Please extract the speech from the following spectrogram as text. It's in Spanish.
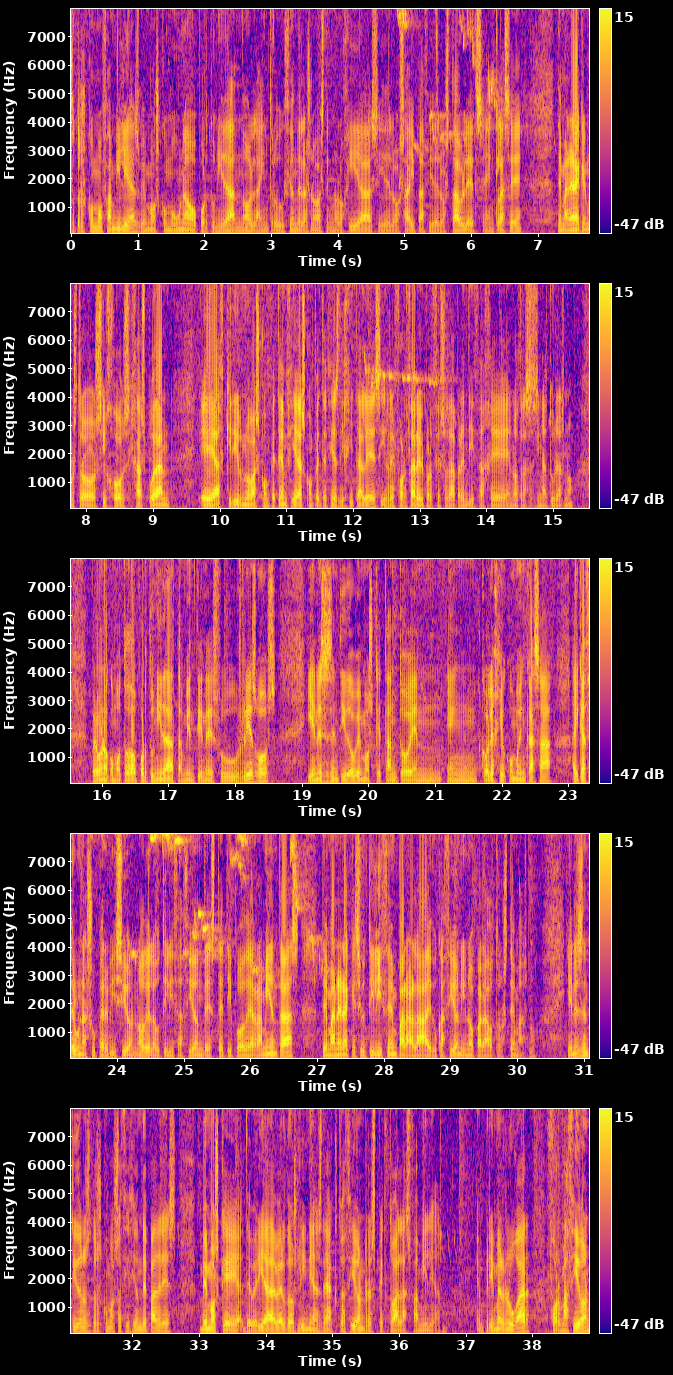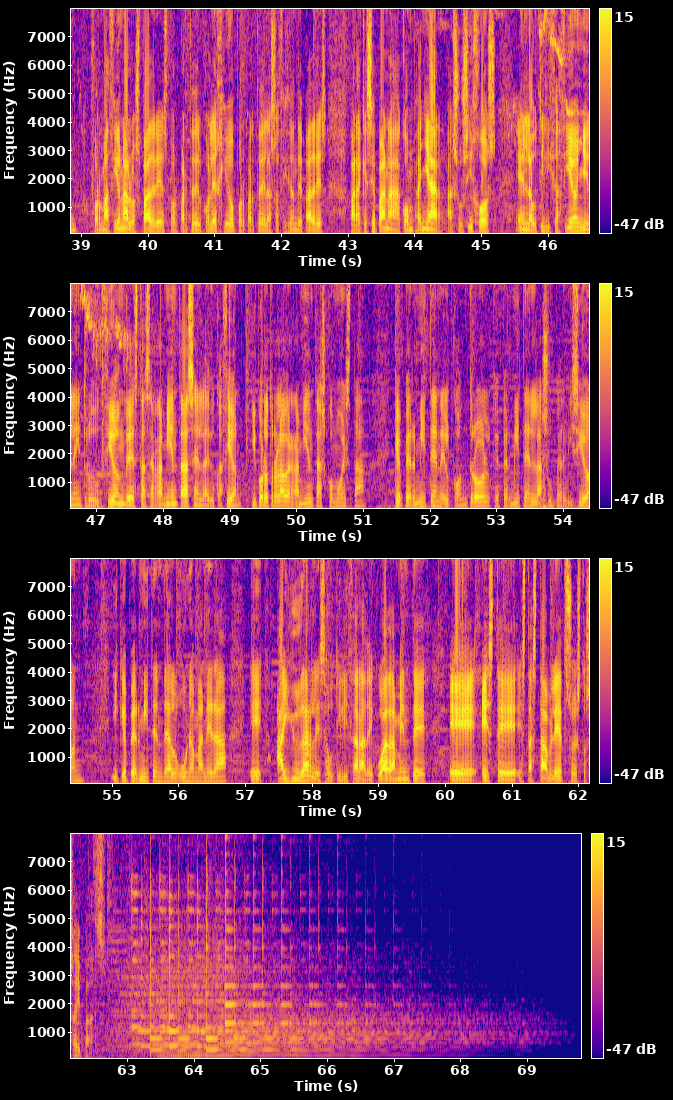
Nosotros como familias vemos como una oportunidad ¿no? la introducción de las nuevas tecnologías y de los iPads y de los tablets en clase, de manera que nuestros hijos hijas puedan eh, adquirir nuevas competencias, competencias digitales y reforzar el proceso de aprendizaje en otras asignaturas. ¿no? Pero bueno, como toda oportunidad también tiene sus riesgos y en ese sentido vemos que tanto en, colegio como en casa hay que hacer una supervisión ¿no? de la utilización de este tipo de herramientas de manera que se utilicen para la educación y no para otros temas. ¿no? Y en ese sentido nosotros como asociación de padres vemos que debería haber dos líneas de actuación respecto a las familias. En primer lugar, formación, formación a los padres por parte del colegio, por parte de la asociación de padres, para que sepan acompañar a sus hijos en la utilización y en la introducción de estas herramientas en la educación. Y por otro lado, herramientas como esta que permiten el control, que permiten la supervisión y que permiten de alguna manera eh, ayudarles a utilizar adecuadamente eh, este, estas tablets o estos iPads.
